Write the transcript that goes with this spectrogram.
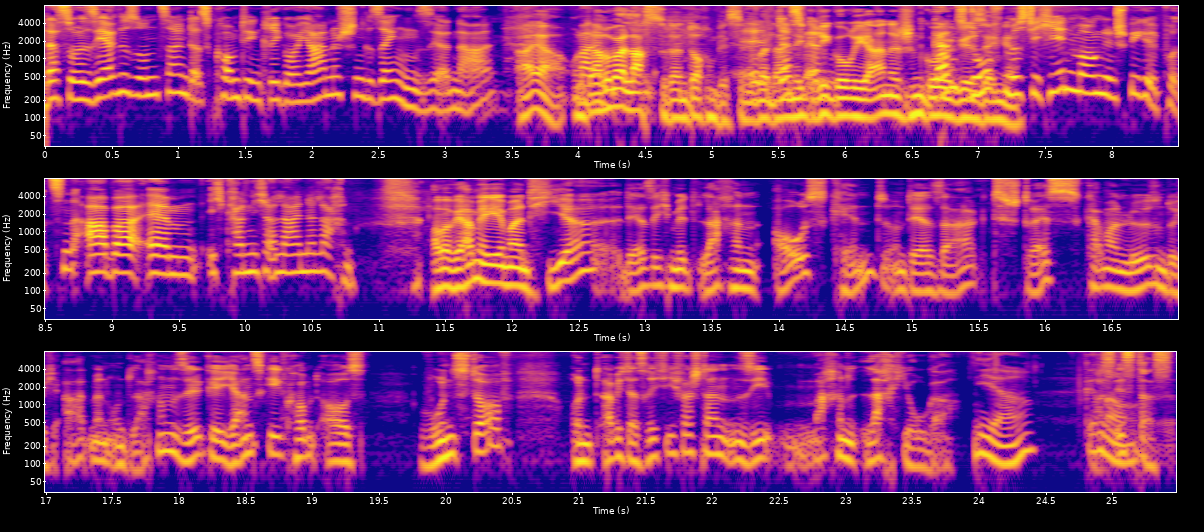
Das soll sehr gesund sein. Das kommt den gregorianischen Gesängen sehr nahe. Ah ja, und Man- darüber lachst du dann doch ein bisschen, Äh, über deine wär- gregorianischen Ganz doof Gurgelgesänge. müsste ich jeden Morgen den Spiegel putzen, aber ähm, ich kann nicht alleine lachen. Aber wir haben ja jemand hier, der sich mit Lachen auskennt und der sagt, Stress kann man lösen durch Atmen und Lachen. Silke Jansky kommt aus Wunsdorf und habe ich das richtig verstanden? Sie machen Lach-Yoga. Ja, Was Genau. ist das?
